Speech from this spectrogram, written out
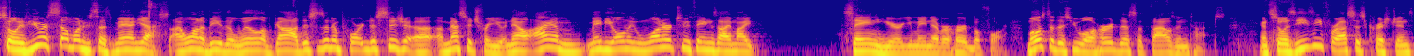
So if you are someone who says, "Man, yes, I want to be the will of God," this is an important decision, uh, a message for you. Now, I am maybe only one or two things I might say in here you may never heard before. Most of this you will have heard this a thousand times, and so it's easy for us as Christians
